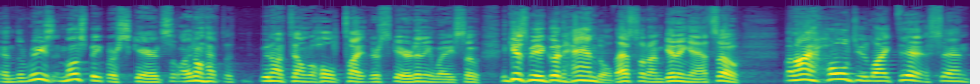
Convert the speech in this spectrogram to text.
and the reason, most people are scared, so I don't have to, we don't have to tell them to hold tight. They're scared anyway. So it gives me a good handle. That's what I'm getting at. So, but I hold you like this, and,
